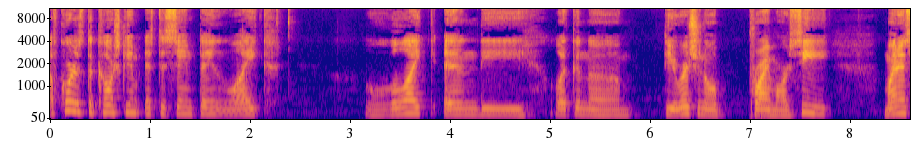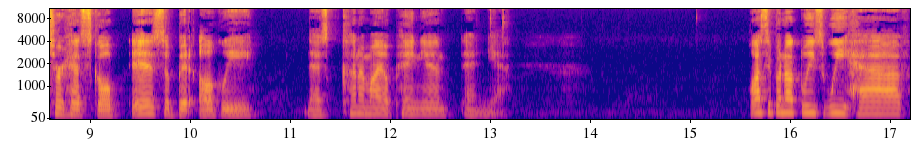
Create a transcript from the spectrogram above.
Of course, the color scheme is the same thing, like, like in the like in the the original Prime Arcee, minus her head sculpt is a bit ugly. That's kind of my opinion, and yeah. Lastly but not least, we have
